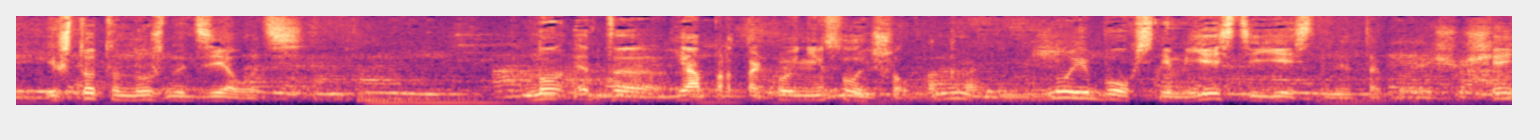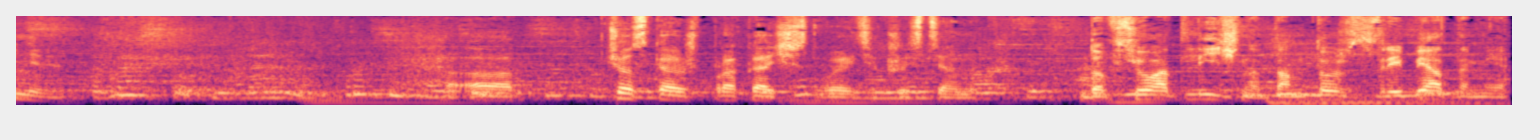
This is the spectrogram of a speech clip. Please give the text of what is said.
и что-то нужно делать. Но это Я про такой не слышал, по крайней мере. ну и бог с ним, есть и есть у меня такое ощущение. что скажешь про качество этих жестянок? Да все отлично, там тоже с ребятами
